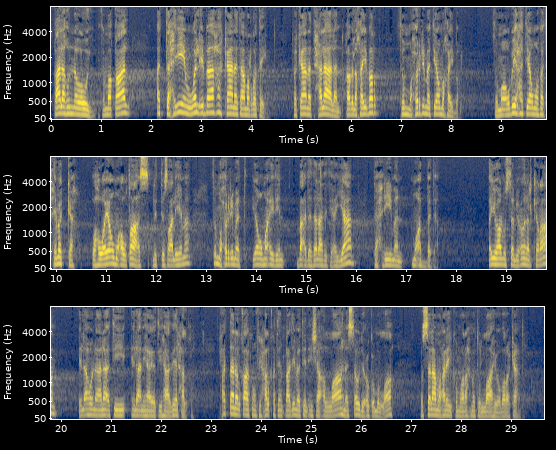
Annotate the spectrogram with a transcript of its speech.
قاله النووي ثم قال التحريم والإباحة كانتا مرتين فكانت حلالا قبل خيبر ثم حرمت يوم خيبر ثم أبيحت يوم فتح مكة وهو يوم أوطاس لاتصالهما ثم حرمت يومئذ بعد ثلاثة أيام تحريما مؤبدا. أيها المستمعون الكرام إلى هنا نأتي إلى نهاية هذه الحلقة. حتى نلقاكم في حلقة قادمة إن شاء الله نستودعكم الله. والسلام عليكم ورحمة الله وبركاته.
